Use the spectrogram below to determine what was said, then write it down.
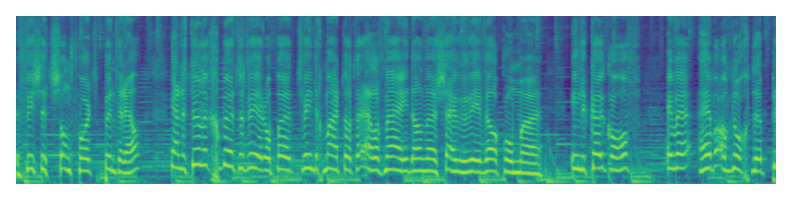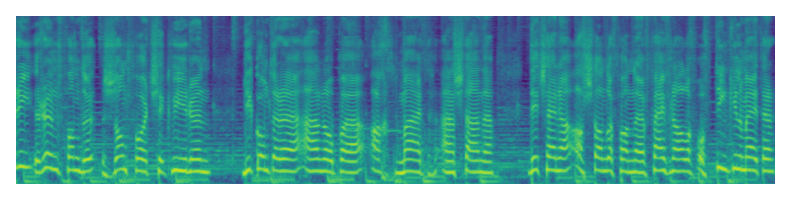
visitzandvoort.nl. Ja, natuurlijk gebeurt het weer op 20 maart tot 11 mei. Dan zijn we weer welkom in de Keukenhof. En we hebben ook nog de pre-run van de Zandvoort circuitrun. Die komt er uh, aan op uh, 8 maart aanstaande. Dit zijn uh, afstanden van 5,5 of 10 kilometer.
